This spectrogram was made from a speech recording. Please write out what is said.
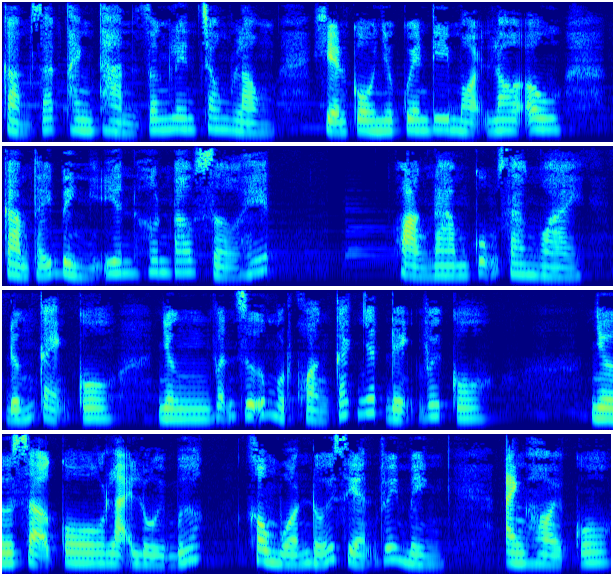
Cảm giác thanh thản dâng lên trong lòng, khiến cô như quên đi mọi lo âu, cảm thấy bình yên hơn bao giờ hết. Hoàng Nam cũng ra ngoài, đứng cạnh cô, nhưng vẫn giữ một khoảng cách nhất định với cô. Như sợ cô lại lùi bước, không muốn đối diện với mình. Anh hỏi cô,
